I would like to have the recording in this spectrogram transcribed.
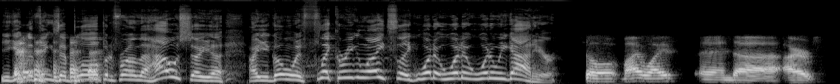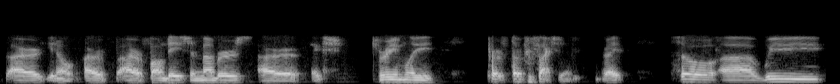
you getting the things that blow up in front of the house? Are you are you going with flickering lights? Like, what what what do we got here? So my wife and uh, our our you know our our foundation members are extremely per- they're perfectionists, right? So uh, we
